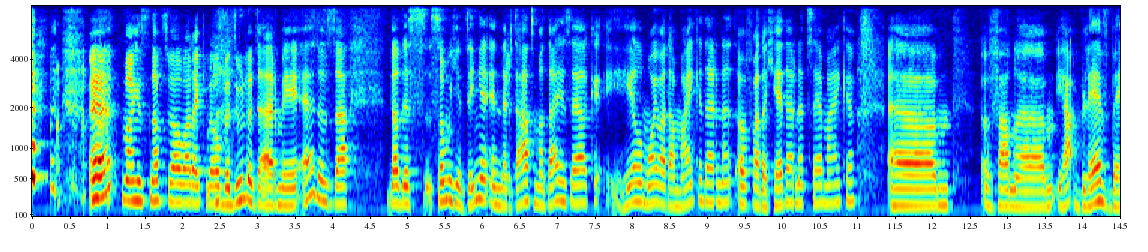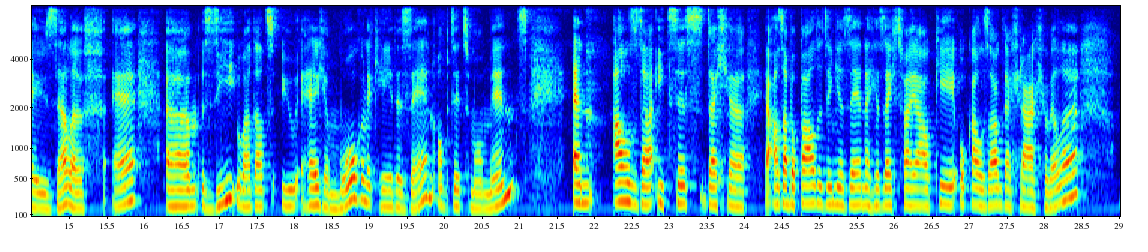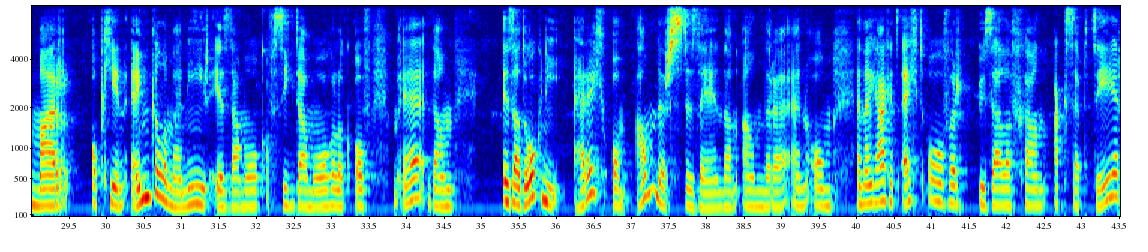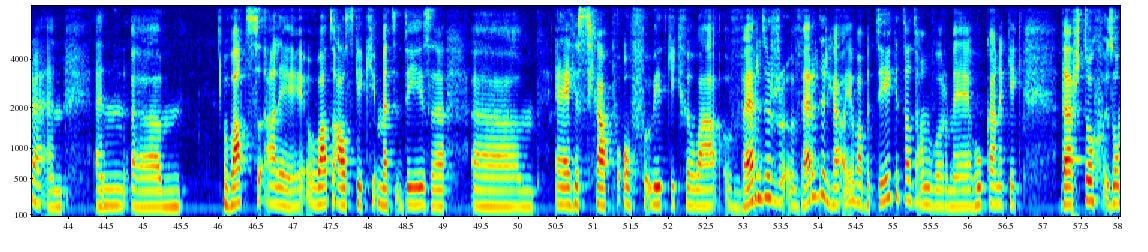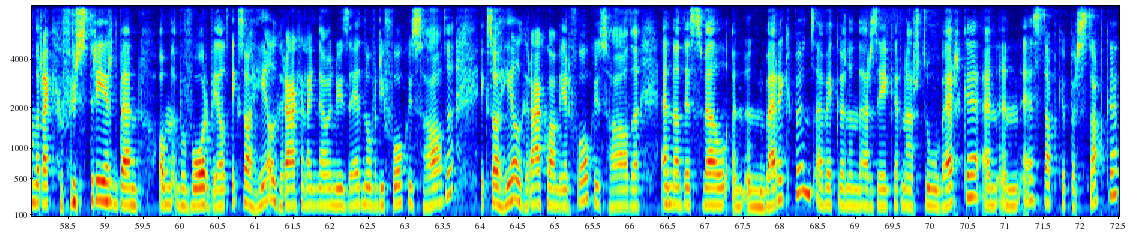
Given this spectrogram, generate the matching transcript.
Hè? Maar je snapt wel wat ik wil bedoelen daarmee. Hè? Dus dat, dat is sommige dingen inderdaad, maar dat is eigenlijk heel mooi wat, dat Maaike daarnet, of wat dat jij daarnet zei, Maaike. Ehm, van ehm, ja, blijf bij jezelf. Hè? Ehm, zie wat dat uw eigen mogelijkheden zijn op dit moment. En als dat iets is dat je, ja, als dat bepaalde dingen zijn dat je zegt van ja, oké, ook al zou ik dat graag willen, maar op geen enkele manier is dat mogelijk of zie ik dat mogelijk, of hè, dan is dat ook niet erg om anders te zijn dan anderen. En, om, en dan gaat het echt over jezelf gaan accepteren en, en ehm, wat, allee, wat als ik met deze ehm, eigenschap of weet ik veel wat verder, verder ga? Wat betekent dat dan voor mij? Hoe kan ik daar toch, zonder dat ik gefrustreerd ben, om bijvoorbeeld, ik zou heel graag, gelijk dat we nu zeiden over die focus houden, ik zou heel graag wat meer focus houden. En dat is wel een, een werkpunt en wij kunnen daar zeker naartoe werken en, en eh, stapje per stapje.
